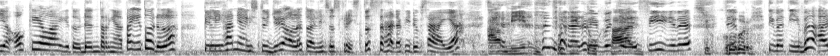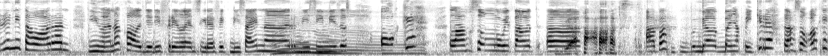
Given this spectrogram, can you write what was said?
ya oke lah gitu dan ternyata itu adalah pilihan yang disetujui oleh Tuhan Yesus Kristus terhadap hidup saya Amin. terhadap ibu. Jessie gitu ya Syukur. Tiba-tiba ada nih tawaran gimana kalau jadi freelance graphic designer di sini terus oke langsung without uh, Gas. apa nggak banyak pikir ya langsung oke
